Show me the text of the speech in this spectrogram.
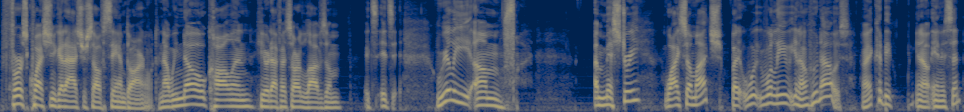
First question you got to ask yourself, Sam Darnold. Now we know Colin here at FSR loves him. It's it's really um, a mystery why so much, but we'll leave. You know, who knows? Right? Could be you know innocent,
